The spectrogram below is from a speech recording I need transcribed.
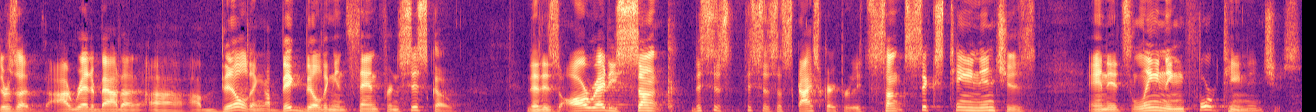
There's a, I read about a, a, a building, a big building in San Francisco that is already sunk. This is, this is a skyscraper. It's sunk 16 inches and it's leaning 14 inches.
